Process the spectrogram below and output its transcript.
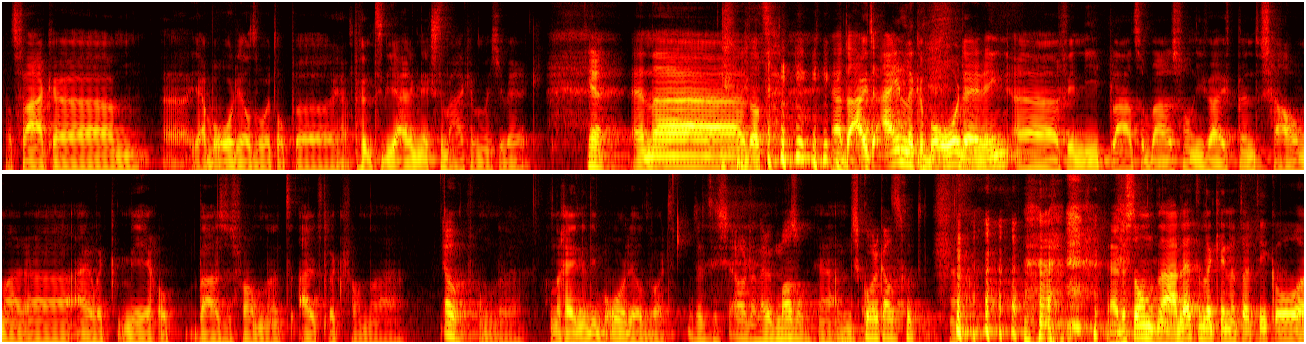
dat vaak ehm, eh, ja, beoordeeld wordt op ja, punten die eigenlijk niks te maken hebben met je werk. Ja. En eh, dat, ja, de uiteindelijke beoordeling eh, vindt niet plaats op basis van die vijf punten schaal, maar eh, eigenlijk meer op basis van het uiterlijk van, Oh, van, de, van degene die beoordeeld wordt. dat is, oh, dan heb ik mazzel. Ja. Dan scoor ik altijd goed. Ja, er stond nou, letterlijk in het artikel,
